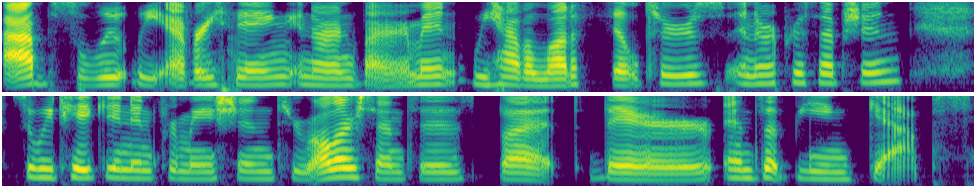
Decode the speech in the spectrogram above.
absolutely everything in our environment. We have a lot of filters in our perception. So we take in information through all our senses, but there ends up being gaps.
